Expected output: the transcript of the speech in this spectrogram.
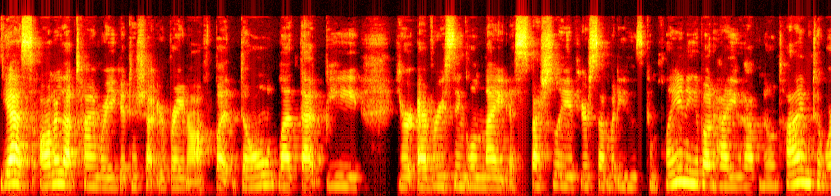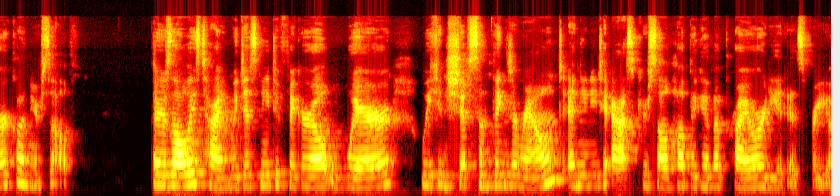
yes, honor that time where you get to shut your brain off, but don't let that be your every single night, especially if you're somebody who's complaining about how you have no time to work on yourself. There's always time. We just need to figure out where we can shift some things around, and you need to ask yourself how big of a priority it is for you.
